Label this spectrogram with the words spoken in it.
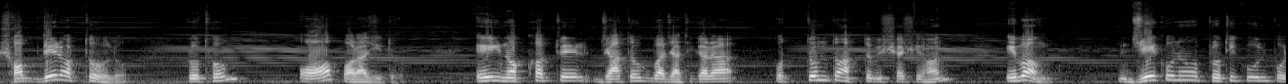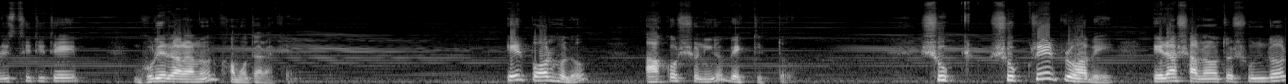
শব্দের অর্থ হল প্রথম অপরাজিত। এই নক্ষত্রের জাতক বা জাতিকারা অত্যন্ত আত্মবিশ্বাসী হন এবং যে কোনো প্রতিকূল পরিস্থিতিতে ঘুরে দাঁড়ানোর ক্ষমতা রাখেন। এরপর হল আকর্ষণীয় ব্যক্তিত্ব। শুক্রের প্রভাবে এরা সাধারণত সুন্দর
